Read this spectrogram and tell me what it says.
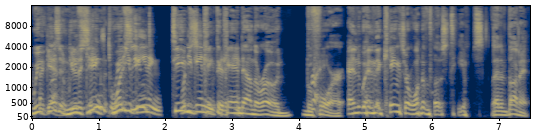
we again, listen. We've the seen, Kings. What are you gaining? Teams what are you gaining kick the, the can down the road before, right. and when the Kings are one of those teams that have done it.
